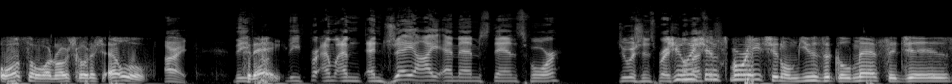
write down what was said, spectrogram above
also on Rosh Chodesh Elul All right. The, Today. The, and, and, and JIMM stands for Jewish Inspirational Jewish Message. inspirational musical messages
